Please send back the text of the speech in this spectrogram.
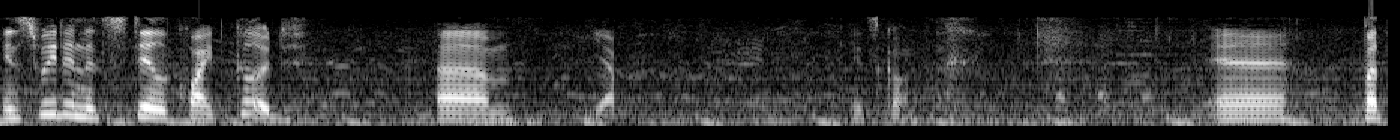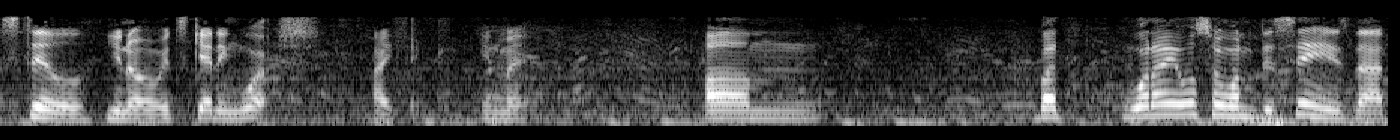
In Sweden, it's still quite good. Um, yep, it's gone. uh, but still, you know, it's getting worse. I think. In my, um, but what I also wanted to say is that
